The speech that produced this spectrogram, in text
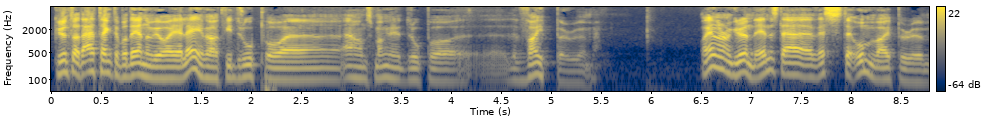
Grunnen til at jeg tenkte på det når vi var i LA, var at vi dro på eh, Jeg og Hans Magne dro på eh, The Viper Room. Og en eller annen grunn, Det eneste jeg visste om Viper Room,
